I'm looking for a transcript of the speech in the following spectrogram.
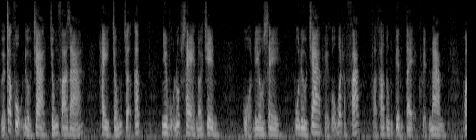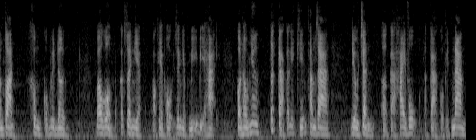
với các vụ điều tra chống phá giá hay chống trợ cấp như vụ lốp xe nói trên của DOC, vụ điều tra về gỗ bất hợp pháp và thao túng tiền tệ của Việt Nam hoàn toàn không có nguyên đơn, bao gồm các doanh nghiệp hoặc hiệp hội doanh nghiệp Mỹ bị hại, còn hầu như tất cả các ý kiến tham gia điều trần ở cả hai vụ là cả của Việt Nam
